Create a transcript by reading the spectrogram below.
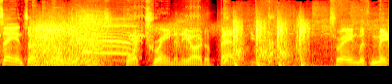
Saiyans aren't the only ones who are trained in the art of battle, you. Train with me.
